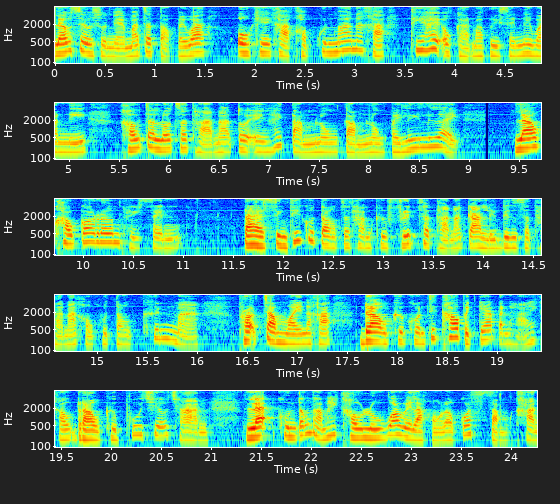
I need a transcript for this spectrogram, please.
แล้วเซลล์ส่วนใหญ่มักจะตอบไปว่า โอเคค่ะ ขอบคุณมากนะคะ ที่ให้โอกาสมาพรีเซนต์ในวันนี้ เขาจะลดสถานะตัวเองให้ต่ำลงต่ำลงไปเรื่อยๆ แล้วเขาก็เริ่มพรีเซนต์ แต่สิ่งที่ครูตองจะทำคือฟลิปสถานการณ์หรือดึงสถานะของครูตองขึ้นมา เพราะจำไว้นะคะ เราคือคนที่เข้าไปแก้ปัญหาให้เขาเราคือผู้เชี่ยวชาญ และคุณต้องทำให้เขารู้ว่าเวลาของเราก็สำคัญ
